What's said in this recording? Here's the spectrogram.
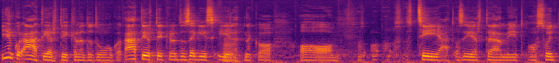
ilyenkor átértékeled a dolgokat, átértékeled az egész hmm. életnek a, a, a, a célját, az értelmét, az, hogy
